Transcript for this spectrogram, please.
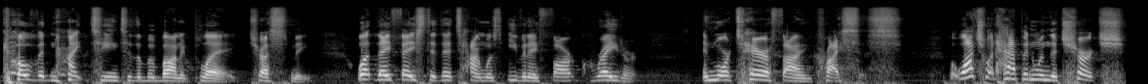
COVID 19 to the bubonic plague. Trust me. What they faced at that time was even a far greater and more terrifying crisis. But watch what happened when the church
